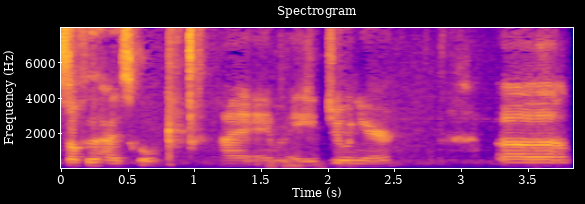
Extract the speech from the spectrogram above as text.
Southfield High School. I am a junior. Uh,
